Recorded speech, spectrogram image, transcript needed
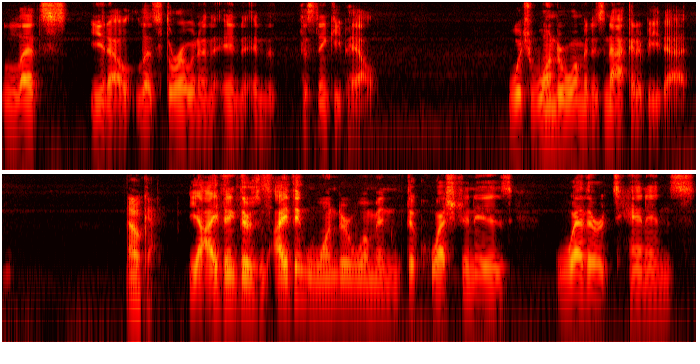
let's you know let's throw it in in in the, the stinky pail. Which Wonder Woman is not going to be that. Okay. Yeah, I think there's I think Wonder Woman. The question is whether Tenet's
